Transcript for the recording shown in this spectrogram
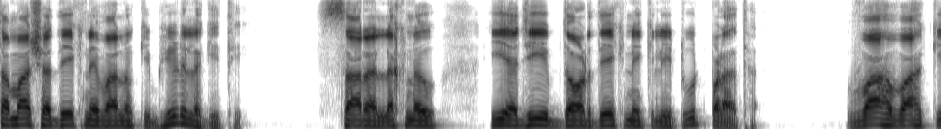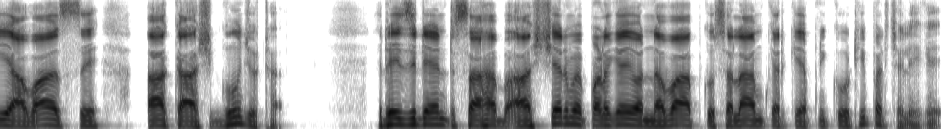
तमाशा देखने वालों की भीड़ लगी थी। सारा लखनऊ ये अजीब दौड़ देखने के लिए टूट पड़ा था। वाह वाह की आवाज़ से आकाश गूंज उठा। रेजिडेंट साहब आश्चर्य में पड़ गए और नवाब को सलाम करके अपनी कोठी पर चले गए।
